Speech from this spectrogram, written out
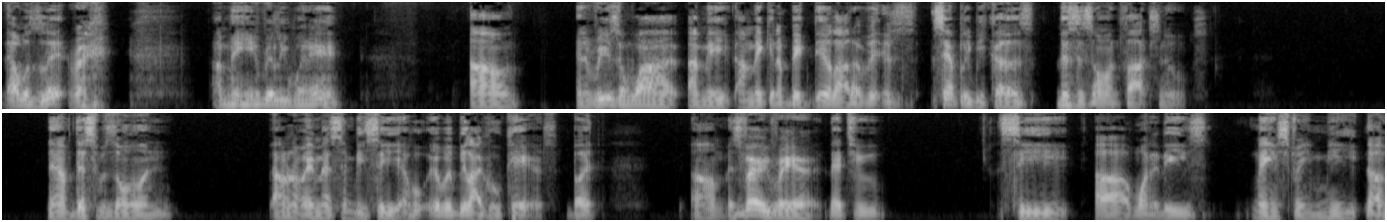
that was lit, right? I mean, he really went in. Um, and the reason why I made I'm making a big deal out of it is simply because this is on Fox News. Now, if this was on, I don't know, MSNBC, it would be like, who cares? But um, it's very rare that you see uh, one of these mainstream me no,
